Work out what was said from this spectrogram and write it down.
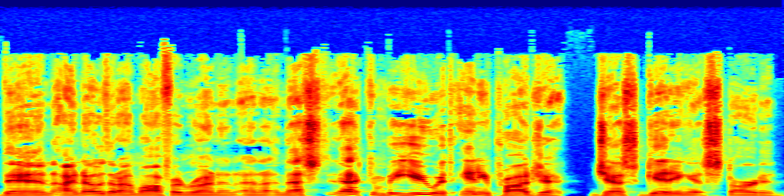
then I know that I'm off and running. And, and that's that can be you with any project, just getting it started.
